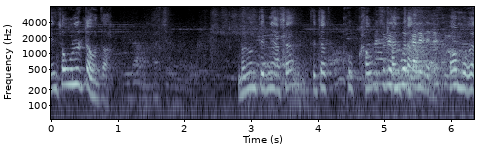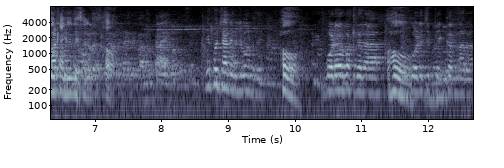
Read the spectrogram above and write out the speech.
यांचं उलट होतं. म्हणून त्यांनी असं त्याच्यात खूप खाऊ हे. हो मुघलकालीन सगळे. हो. हे पण छान आहे म्हणजे हो. बसलेला हो. घोड्याचे पेक करणारा.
